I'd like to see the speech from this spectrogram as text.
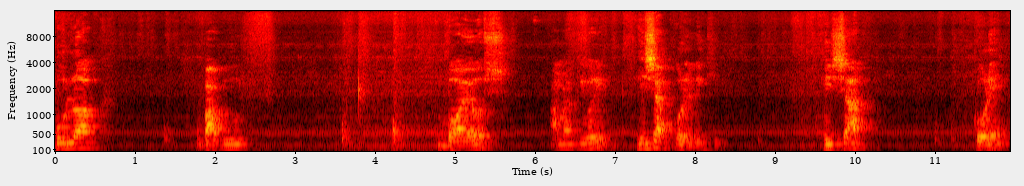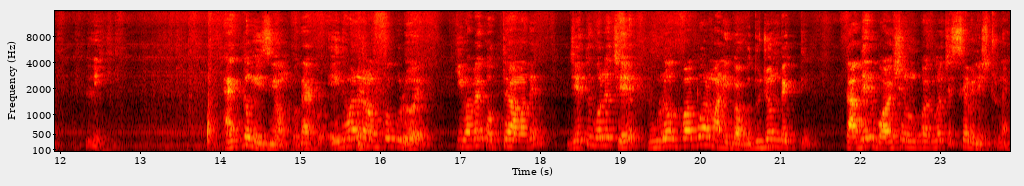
পুলক বাবুর বয়স, আমরা কি করি? হিসাব করে লিখি। হিসাব করে লিখি। একদম ইজি অঙ্ক। দেখো, এই ধরনের অঙ্কগুলোয় কীভাবে করতে হয় আমাদের? যেহেতু বলেছে পুলক বাবু আর মানিক বাবু, দুজন ব্যক্তি, তাদের বয়সের অনুপাত বলেছে সেভেন ইস টু নাইন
